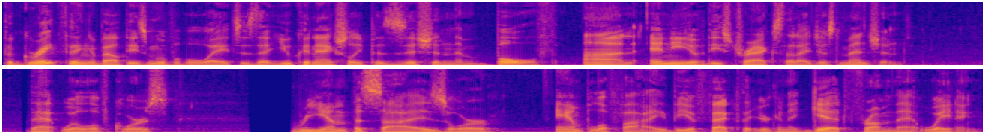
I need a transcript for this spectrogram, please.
The great thing about these movable weights is that you can actually position them both on any of these tracks that I just mentioned. That will, of course, re emphasize or amplify the effect that you're going to get from that weighting.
